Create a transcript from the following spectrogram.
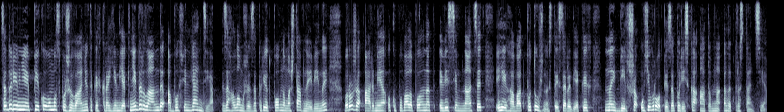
Це дорівнює піковому споживанню таких країн, як Нідерланди або Фінляндія. Загалом же за період повномасштабної війни ворожа армія окупувала понад 18 гігават потужностей, серед яких найбільша у Європі Запорізька атомна електростанція.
